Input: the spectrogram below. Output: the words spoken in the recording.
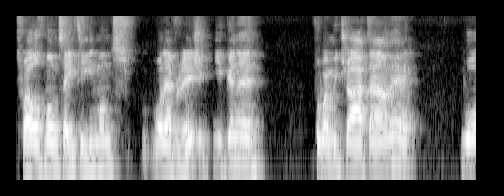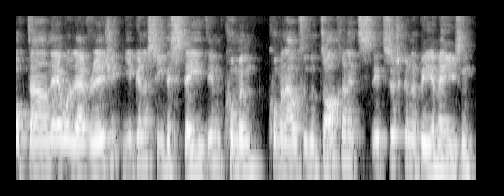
twelve months, eighteen months, whatever it is, you, are gonna for when we drive down there, walk down there, whatever it is, you, you're gonna see the stadium coming coming out of the dock, and it's it's just gonna be amazing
